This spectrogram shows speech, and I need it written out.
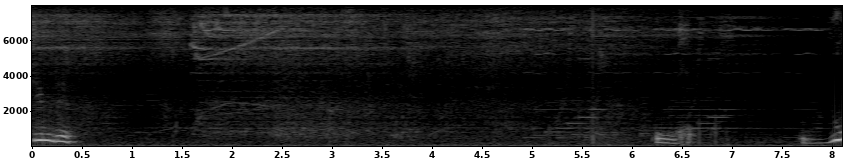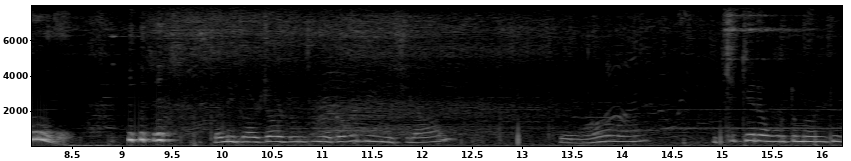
şimdi. Oha. Yuh. Sen hiper şarj ulti ne kadar değilmiş lan. Oha lan. İki kere vurdum öldü.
